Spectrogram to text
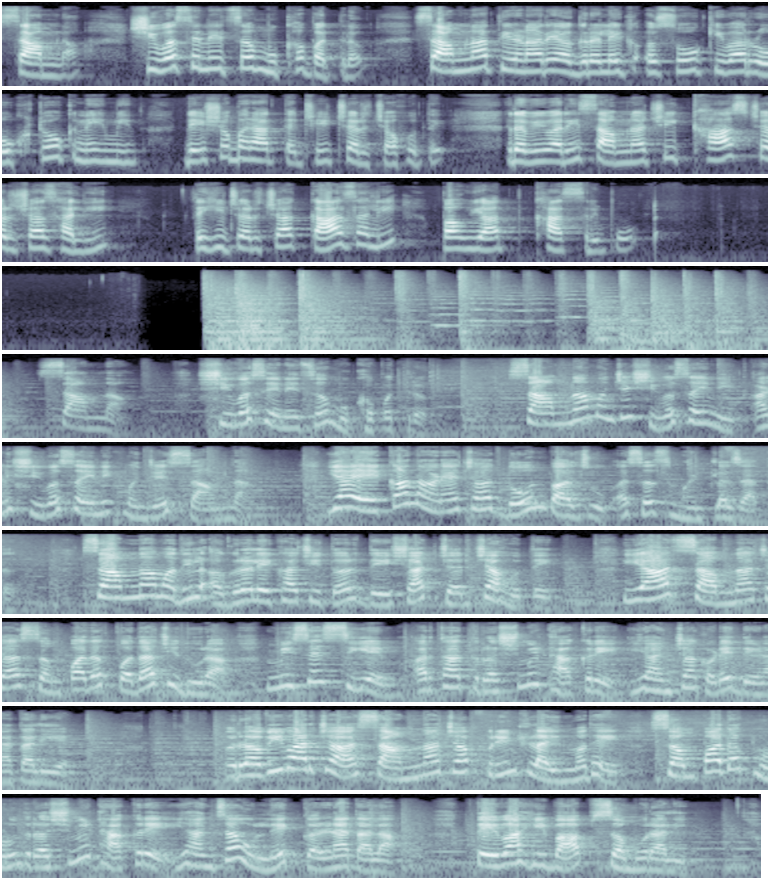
सामना. शिवसेनेचं मुखपत्र. सामनात येणारे अग्रलेख असो किंवा रोखठोक नेहमी देशभरात त्याची चर्चा होते. रविवारी सामनाची खास चर्चा झाली. ते ही चर्चा का झाली? पाहुयात खास रिपोर्ट. सामना. शिवसेनेचं मुखपत्र. सामना म्हणजे शिवसैनिक आणि शिवसैनिक म्हणजे सामना. या एका नाण्याच्या दोन बाजू असंच म्हटलं जातं. सामनामधील अग्रलेखाची तर देशात चर्चा होते. याच सामनाच्या संपादक पदाची धुरा मिसेस सीएम अर्थात रश्मी ठाकरे यांच्याकडे देण्यात आली आहे. रविवारच्या सामनाच्या प्रिंट लाईनमध्ये संपादक म्हणून रश्मी ठाकरे यांचा उल्लेख करण्यात आला. तेव्हा ही बाब समोर आली.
